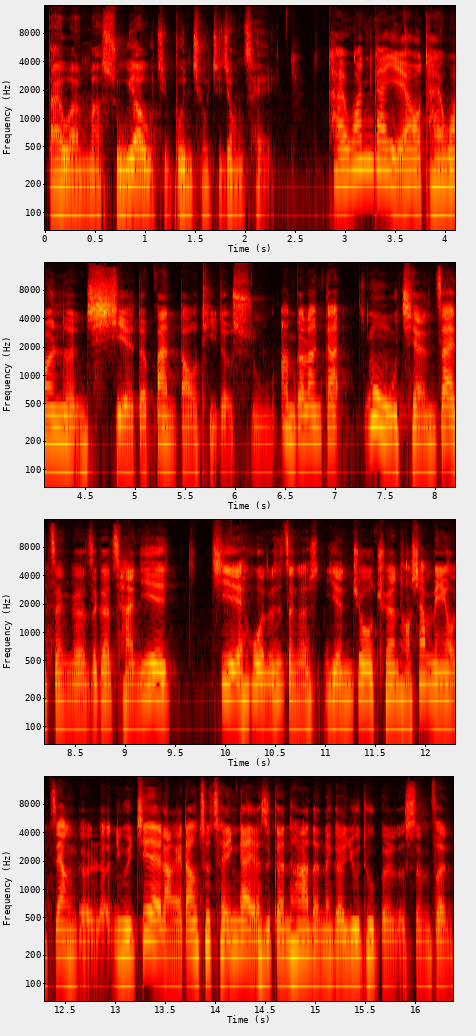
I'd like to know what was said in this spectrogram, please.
台湾嘛，需要有一本像这种册。台湾应该也要有台湾人写的半导体的书。啊，不过咱目前在整个这个产业界或者是整个研究圈，好像没有这样的人。因为这两个当初车应该也是跟他的那个 YouTuber 的身份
